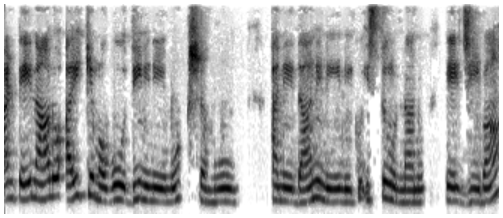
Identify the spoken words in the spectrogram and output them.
అంటే నాలో ఐక్యమవ్వు. దీనిని మోక్షము. అనే దానిని నీకు ఇస్తూ ఉన్నాను. ఏ జీవా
